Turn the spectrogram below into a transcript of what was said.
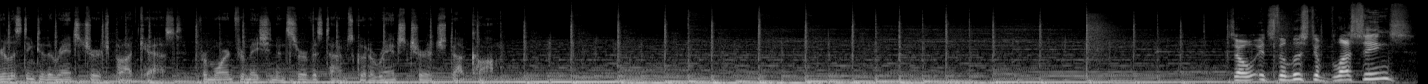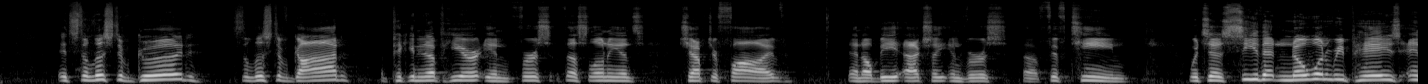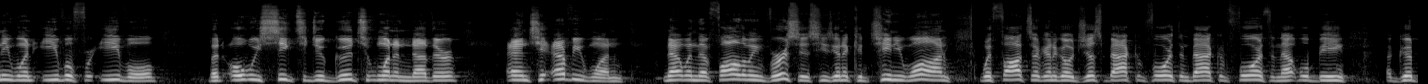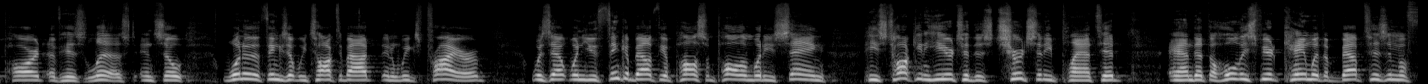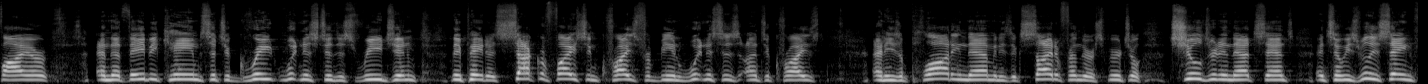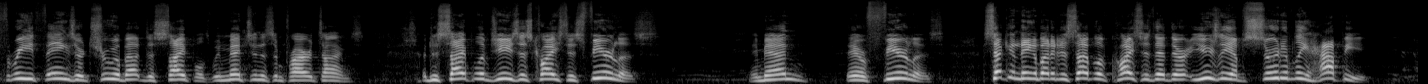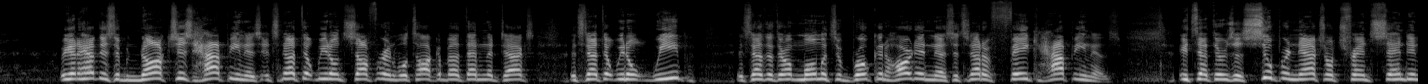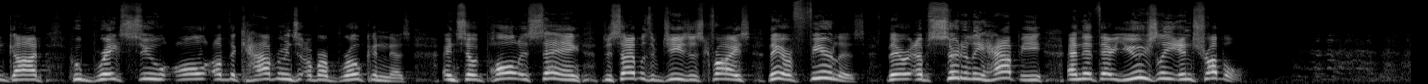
You're listening to the Ranch Church podcast. For more information and service times, go to ranchchurch.com. So it's the list of blessings, it's the list of good, it's the list of God. I'm picking it up here in First Thessalonians chapter 5, and I'll be actually in verse uh, 15, which says, See that no one repays anyone evil for evil, but always seek to do good to one another and to everyone. Now, in the following verses, he's going to continue on with thoughts that are going to go just back and forth and back and forth, and that will be a good part of his list. And so, one of the things that we talked about in weeks prior was that when you think about the Apostle Paul and what he's saying, he's talking here to this church that he planted, and that the Holy Spirit came with a baptism of fire, and that they became such a great witness to this region. They paid a sacrifice in Christ for being witnesses unto Christ and he's applauding them and he's excited for from their spiritual children in that sense. And so he's really saying three things are true about disciples. We mentioned this in prior times. A disciple of Jesus Christ is fearless. Amen? They are fearless. Second thing about a disciple of Christ is that they're usually absurdly happy. We got to have this obnoxious happiness. It's not that we don't suffer, and we'll talk about that in the text. It's not that we don't weep. It's not that there aren't moments of brokenheartedness. It's not a fake happiness. It's that there's a supernatural, transcendent God who breaks through all of the caverns of our brokenness. And so Paul is saying, disciples of Jesus Christ, they are fearless, they're absurdly happy, and that they're usually in trouble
